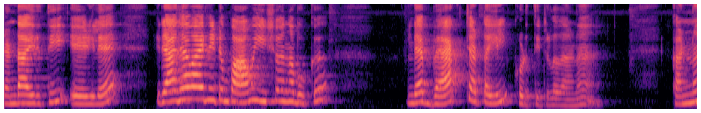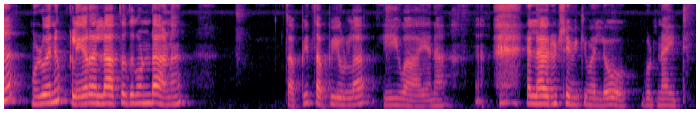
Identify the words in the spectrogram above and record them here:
രണ്ടായിരത്തി ഏഴിലെ രാജാവായിരുന്നിട്ടും പാവം ഈശോ എന്ന ബുക്ക് ബാക്ക് ചട്ടയിൽ കൊടുത്തിട്ടുള്ളതാണ്. കണ്ണ് മുഴുവനും ക്ലിയർ അല്ലാത്തത് കൊണ്ടാണ് തപ്പി തപ്പിയുള്ള ഈ വായന. എല്ലാവരും ക്ഷമിക്കുമല്ലോ. ഗുഡ് നൈറ്റ്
